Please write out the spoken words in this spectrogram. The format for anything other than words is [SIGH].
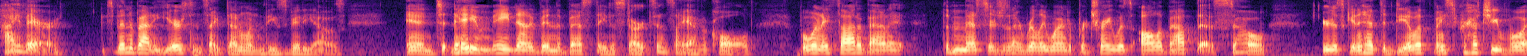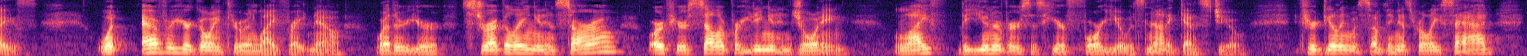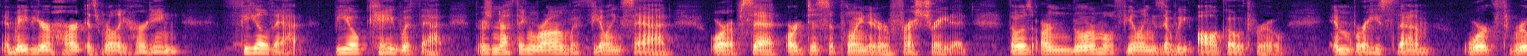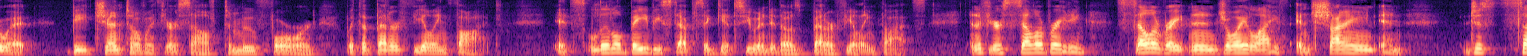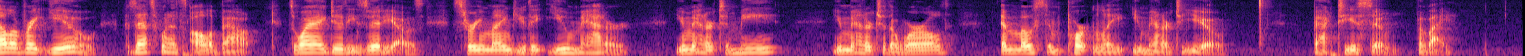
Hi there. It's been about a year since I've done one of these videos, and today [LAUGHS] may not have been the best day to start since I have a cold. But when I thought about it, the message that I really wanted to portray was all about this, so you're just going to have to deal with my [LAUGHS] scratchy voice. Whatever you're going through in life right now, whether you're struggling and in sorrow or if you're celebrating and enjoying, life, the universe is here for you. It's not against you if you're dealing with something that's really sad and maybe your heart is really hurting, feel that. Be okay with that. There's nothing wrong with feeling sad or upset or disappointed or frustrated. Those are normal feelings that we all go through. Embrace them, work through it, be gentle with yourself to move forward with a better feeling thought. It's little baby steps that gets you into those better feeling thoughts. And if you're celebrating, celebrate and enjoy life and shine and just celebrate you because that's what it's all about. It's why I do these videos. It's to remind you that you matter. You matter to me, you matter to the world, and most importantly, you matter to you. Back to you soon. Bye bye.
